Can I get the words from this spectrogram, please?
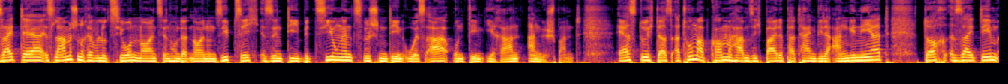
Seit der Islamischen Revolution 1979 sind die Beziehungen zwischen den USA und dem Iran angespannt. Erst durch das Atomabkommen haben sich beide Parteien wieder angenähert, doch seitdem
